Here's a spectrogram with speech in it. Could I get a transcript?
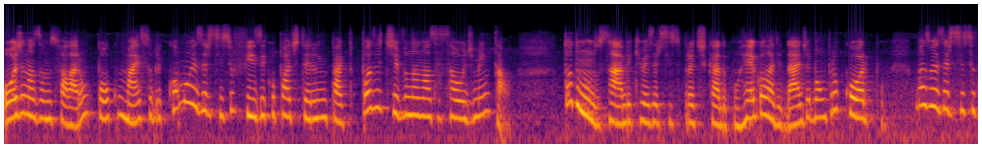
hoje nós vamos falar um pouco mais sobre como o exercício físico pode ter um impacto positivo na nossa saúde mental. Todo mundo sabe que o exercício praticado com regularidade é bom para o corpo, mas o exercício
